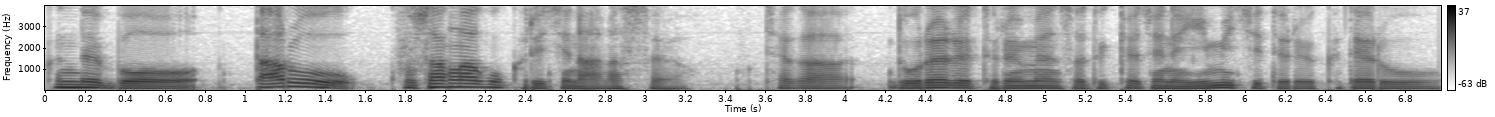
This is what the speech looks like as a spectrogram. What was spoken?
근데 뭐 따로 구상하고 그리진 않았어요. 제가 노래를 들으면서 느껴지는 이미지들을 그대로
